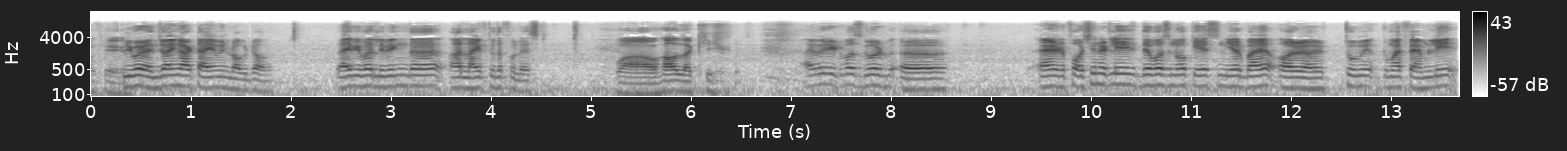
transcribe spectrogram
Okay. We were enjoying our time in lockdown, like we were living the our life to the fullest. Wow, how lucky. I mean, it was good. Uh, and fortunately, there was no case nearby or uh, to me, to my family.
